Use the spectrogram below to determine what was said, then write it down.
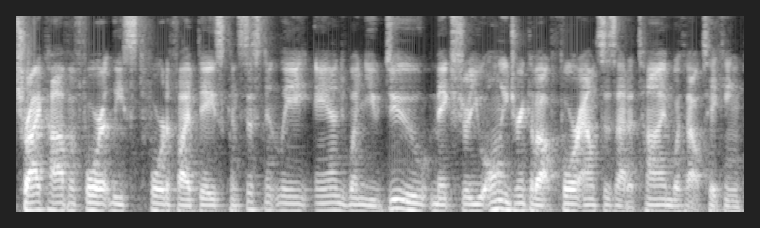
Try kava for at least four to five days consistently. And when you do, make sure you only drink about four ounces at a time without taking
